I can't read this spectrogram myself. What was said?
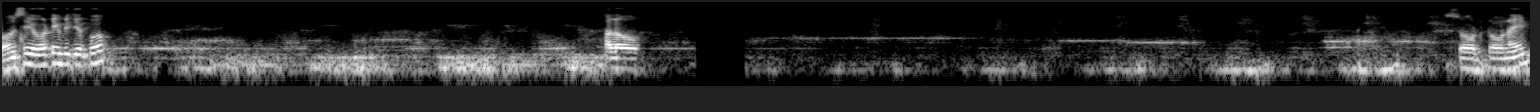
వంశీ ఓటీపీ చెప్పు. Hello. So two nine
